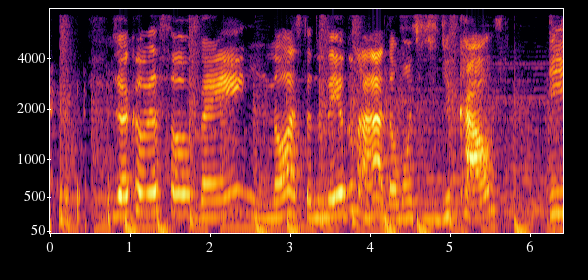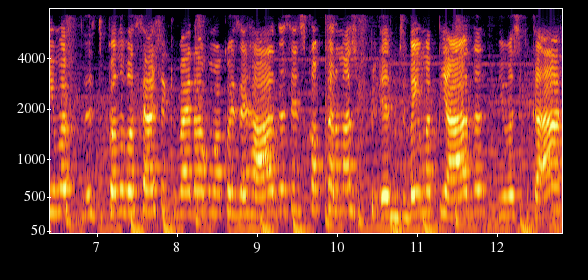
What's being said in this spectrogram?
já começou bem, nossa, no meio do nada, um monte de, de caos. E uma- quando você acha que vai dar alguma coisa errada, você descobre que era uma, vem uma piada e você fica, ah,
